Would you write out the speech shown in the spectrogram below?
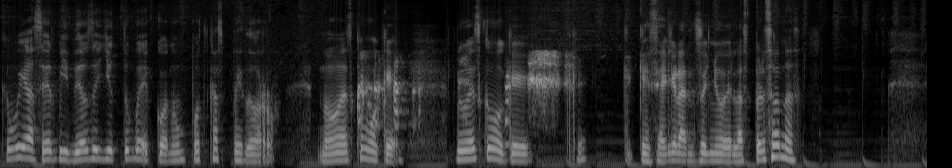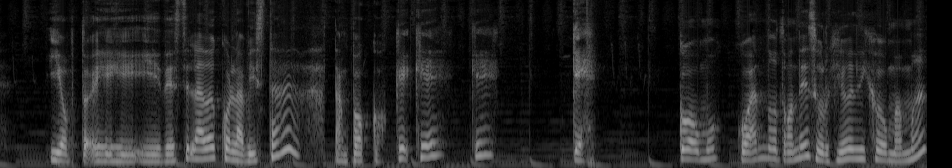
¿qué voy a hacer? Videos de YouTube con un podcast pedorro. No, es como que no es como que, que, sea el gran sueño de las personas. Y, y, de este lado con la vista, tampoco. ¿Qué, qué, qué, qué? ¿Cómo? ¿Cuándo? ¿Dónde surgió? Dijo mamá.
